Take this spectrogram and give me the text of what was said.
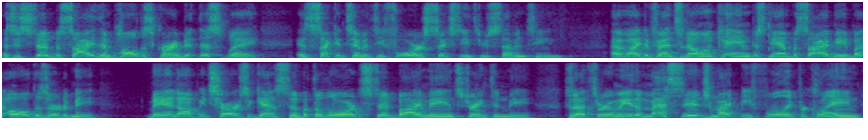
as he stood beside them. Paul described it this way in 2 Timothy 4 16 through 17. At my defense, no one came to stand beside me, but all deserted me. May it not be charged against them, but the Lord stood by me and strengthened me, so that through me the message might be fully proclaimed,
